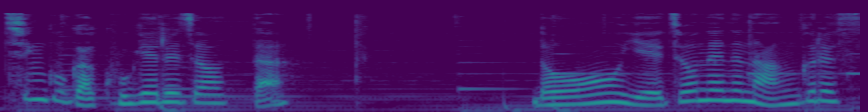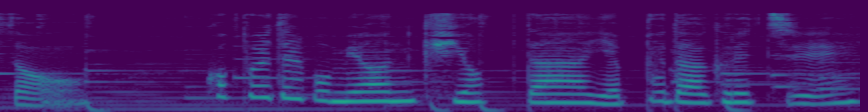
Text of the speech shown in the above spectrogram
친구가 고개를 저었다. 너 예전에는 안 그랬어. 커플들 보면 귀엽다, 예쁘다 그랬지.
